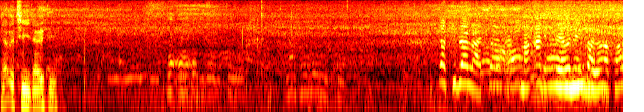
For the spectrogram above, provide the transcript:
nhớ ừ thì nhớ ừ thì ก็คิดแล้วล่ะก็มาอัดเซลนี่ก่อนแล้วครับ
